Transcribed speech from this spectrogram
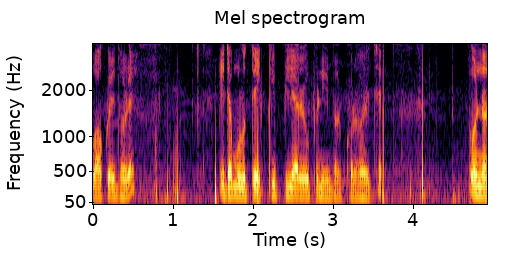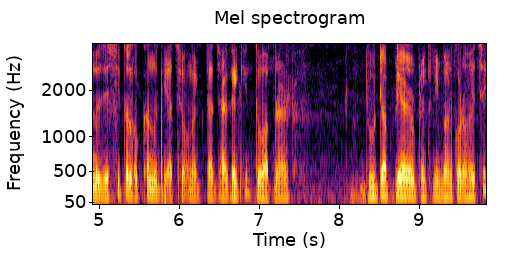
ওয়াকওয়ে ধরে। এটা মূলত একটি পিলারের উপর নির্মাণ করা হয়েছে। অন্যান্য যে শীতলক্ষা নদী আছে, অনেকটা জায়গায় কিন্তু আপনার দুটা প্লেয়ারের উপরে নির্মাণ করা হয়েছে?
